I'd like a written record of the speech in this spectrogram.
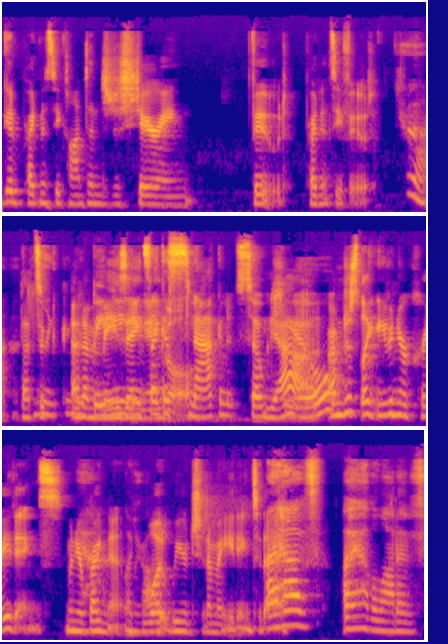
Good pregnancy content is just sharing food, pregnancy food. Yeah. That's a- an amazing It's like a snack, and it's so Yeah, cute. I'm just like even your cravings when you're Yeah. pregnant. Oh Like, what weird shit am I eating today? I have I have a lot of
